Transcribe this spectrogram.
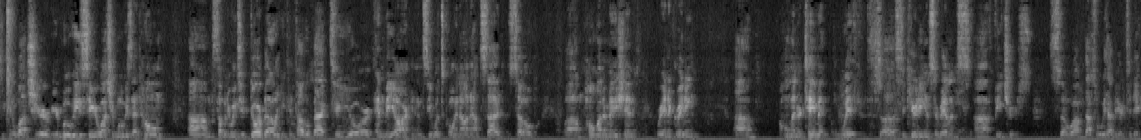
you can watch your, your movies, so you're watching movies at home. Um, somebody rings your doorbell, you can toggle back to your NVR and see what's going on outside. So um, home automation, we're integrating um, home entertainment with uh, security and surveillance uh, features. So um, that's what we have here today.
